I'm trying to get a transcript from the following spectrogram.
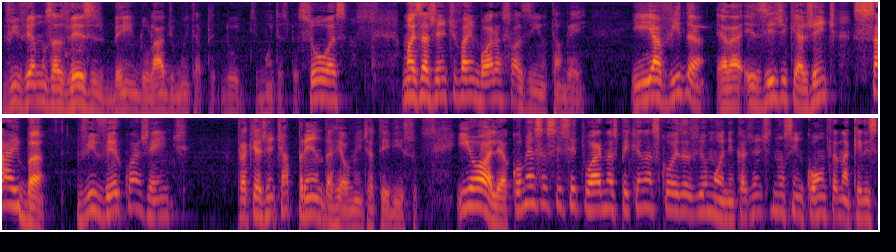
vivemos às vezes bem do lado de, muita, de muitas pessoas, mas a gente vai embora sozinho também. E a vida, ela exige que a gente saiba viver com a gente para que a gente aprenda realmente a ter isso. E olha, começa a se situar nas pequenas coisas, viu, Mônica? A gente não se encontra naqueles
